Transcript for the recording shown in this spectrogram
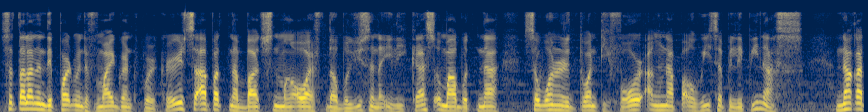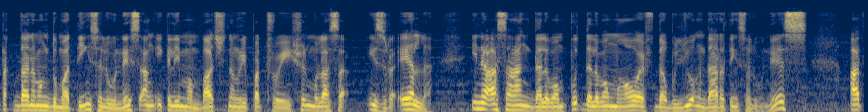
Sa tala ng Department of Migrant Workers, sa apat na batch ng mga OFWs na nailikas, umabot na sa 124 ang napauwi sa Pilipinas. Nakatakda namang dumating sa lunes ang ikalimang batch ng repatriation mula sa Israel. Inaasahang 22 mga OFW ang darating sa lunes at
